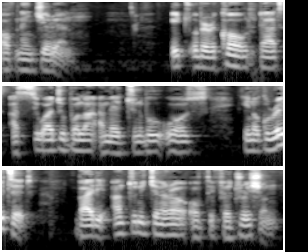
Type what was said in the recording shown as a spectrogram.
of Nigeria. It will be recalled that Asiwaju Bola Ahmed Tinubu was inaugurated by the Attorney General of the Federation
